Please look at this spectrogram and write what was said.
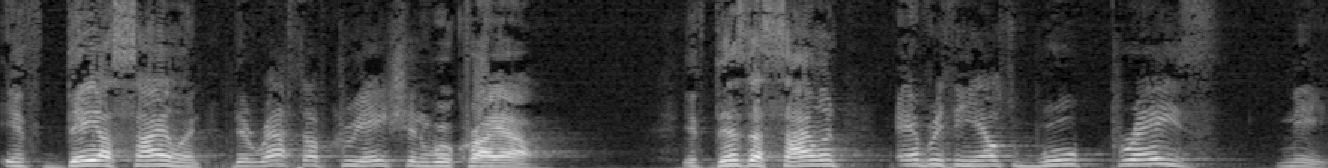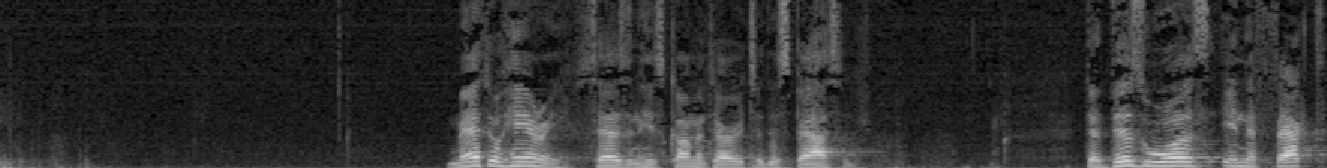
If they are silent, the rest of creation will cry out. If there's a silent, everything else will praise me. Matthew Henry says in his commentary to this passage that this was, in effect,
